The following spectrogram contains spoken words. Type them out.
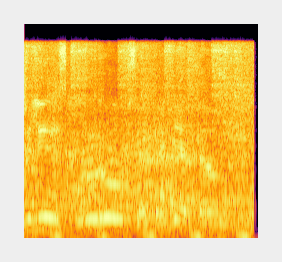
Жилинск, Уруру, всем привет там.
